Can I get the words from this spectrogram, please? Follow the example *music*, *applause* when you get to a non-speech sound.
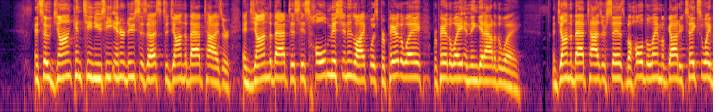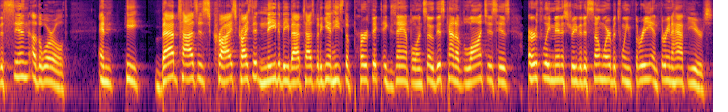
And so John continues, he introduces us to John the Baptizer. And John the Baptist, his whole mission in life was prepare the way, prepare the way, and then get out of the way. And John the Baptizer says, Behold the Lamb of God who takes away the sin of the world. And he baptizes Christ. Christ didn't need to be baptized, but again, he's the perfect example. And so this kind of launches his earthly ministry that is somewhere between three and three and a half years.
